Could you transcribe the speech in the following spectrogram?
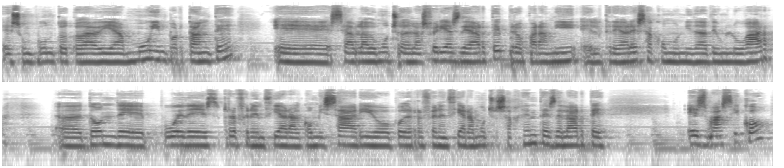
Es un punto todavía muy importante. Eh, se ha hablado mucho de las ferias de arte, pero para mí el crear esa comunidad de un lugar eh, donde puedes referenciar al comisario, puedes referenciar a muchos agentes del arte, es básico.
